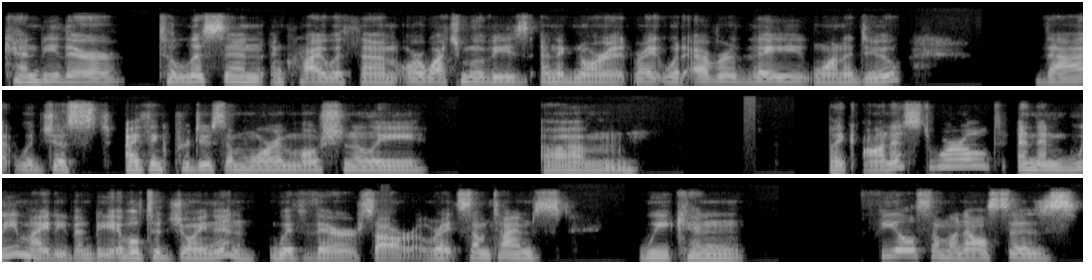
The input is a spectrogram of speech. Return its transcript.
can be there to listen and cry with them or watch movies and ignore it, right? Whatever they want to do, that would just, I think, produce a more emotionally um like honest world and then we mm. might even be able to join in with their sorrow right sometimes we can feel someone else's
